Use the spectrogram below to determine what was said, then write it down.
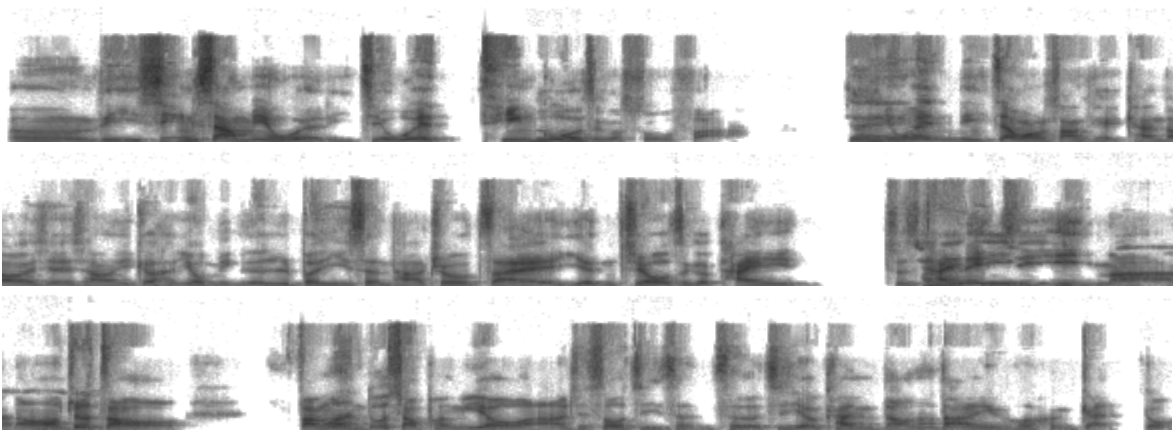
嗯理性上面我也理解，我也听过这个说法。对，因为你在网上可以看到一些像一个很有名的日本医生，他就在研究这个胎就是胎内记忆嘛，然后就找访问很多小朋友啊，去收集成册，其实有看到，那当然也会很感动。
